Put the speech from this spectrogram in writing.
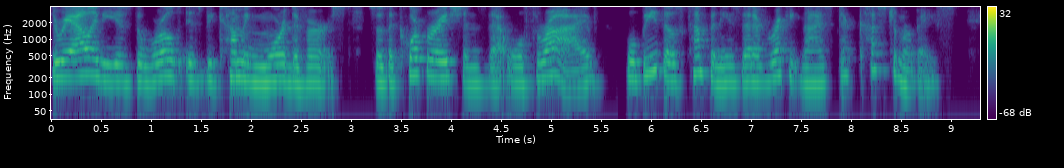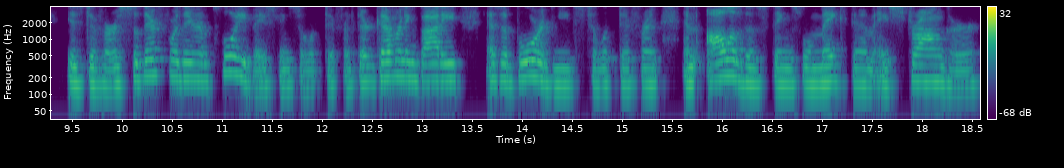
the reality is the world is becoming more diverse. So the corporations that will thrive will be those companies that have recognized their customer base is diverse. So therefore their employee base needs to look different. Their governing body as a board needs to look different. And all of those things will make them a stronger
